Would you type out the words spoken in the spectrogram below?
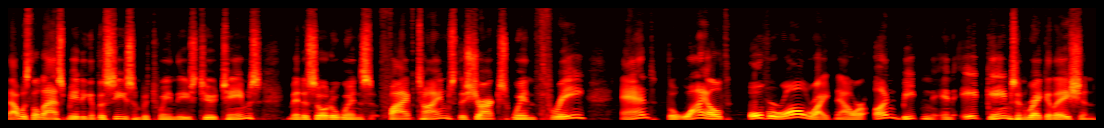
That was the last meeting of the season between these two teams. Minnesota wins five times, the Sharks win three, and the Wild overall right now are unbeaten in eight games in regulation.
